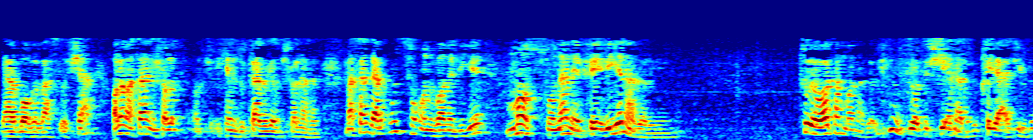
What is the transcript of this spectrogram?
در باب وصل و شر حالا مثلا انشاءالله یکم زودتر بگم اشکال نداره. مثلا در اون سه عنوان دیگه ما سنن فعلیه نداریم. تو روایت هم ما نداریم. روایت شیعه نداریم. خیلی عجیبه.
